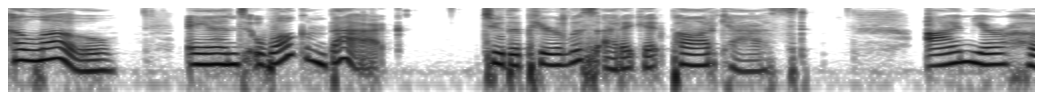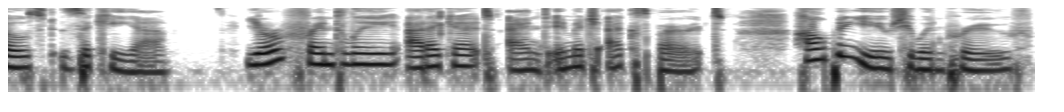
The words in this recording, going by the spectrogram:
Hello, and welcome back to the Peerless Etiquette Podcast. I'm your host, Zakia, your friendly etiquette and image expert, helping you to improve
